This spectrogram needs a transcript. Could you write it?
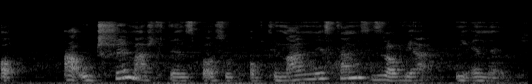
o, a utrzymasz w ten sposób optymalny stan zdrowia i energii.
